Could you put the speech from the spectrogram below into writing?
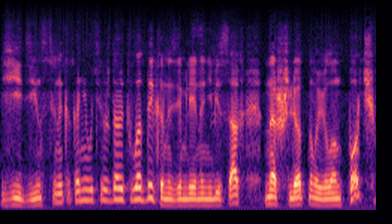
единственный, как они утверждают, владыка на земле и на небесах, нашлет на Вавилон порчу.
